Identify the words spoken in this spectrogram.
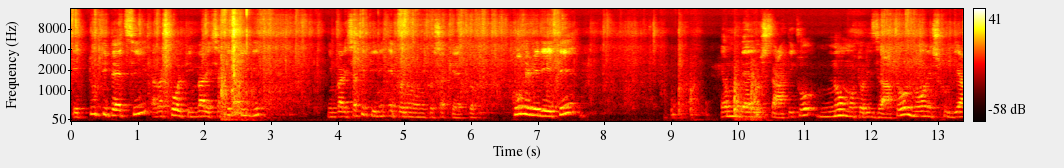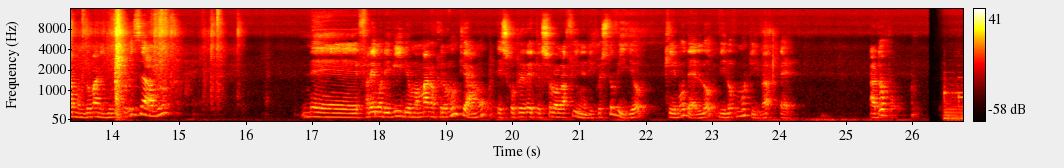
E tutti i pezzi raccolti in vari sacchettini in vari sacchettini e poi in un unico sacchetto. Come vedete è un modello statico non motorizzato non escludiamo domani di motorizzarlo ne faremo dei video man mano che lo montiamo e scoprirete solo alla fine di questo video che modello di locomotiva è. A dopo!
